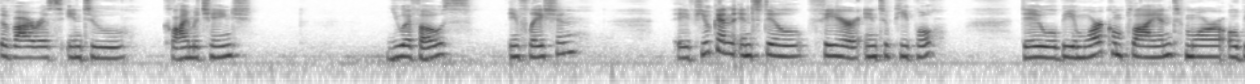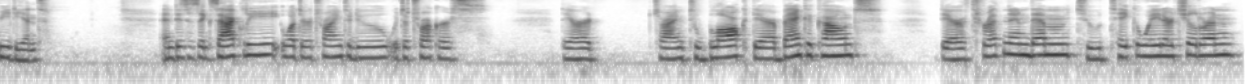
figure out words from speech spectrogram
the virus into climate change, UFOs, inflation. If you can instill fear into people, they will be more compliant, more obedient. And this is exactly what they're trying to do with the truckers. They are trying to block their bank accounts. They're threatening them to take away their children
